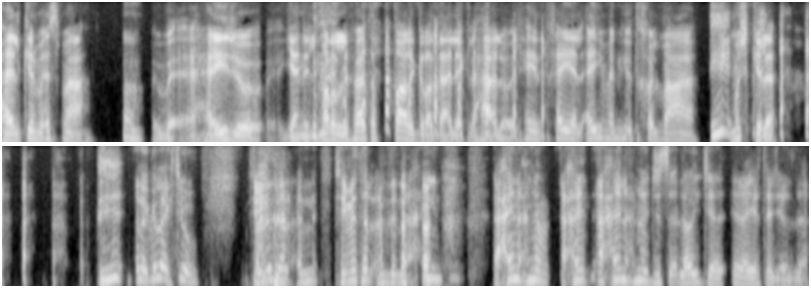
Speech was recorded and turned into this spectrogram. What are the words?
هاي الكلمة اسمع. آه. هيجوا يعني المرة اللي فاتت طارق رد عليك لحاله. الحين تخيل ايمن يدخل معاه. مشكلة. أنا أقول لك شوف في مثل عن- في مثل عندنا الحين الحين إحنا الحين الحين إحنا الجزء لا يج- لا يتجزأ.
